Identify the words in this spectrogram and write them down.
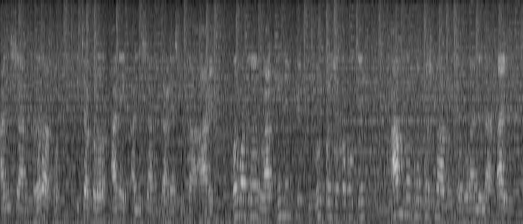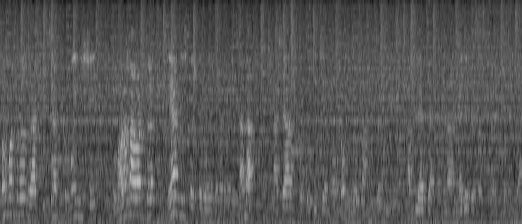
आलिशान घर असून तिच्याकडं अनेक आलिशान गाड्या सुद्धा आहेत. पण मात्र राखी नेमके कुठून पैसे कमवते हा मात्र प्रश्न अजून समोर आलेला नाही. पण मात्र राखीच्या कमाईविषयी तुम्हाला काय वाटतं? हे अगदी स्पष्टपणे कमेंटमध्ये सांगा. अशा अशाच पद्धतीचे नवनव व्हिडिओ पाहण्यासाठी आपल्या चॅनलला लगेच सबस्क्राईब करून द्या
